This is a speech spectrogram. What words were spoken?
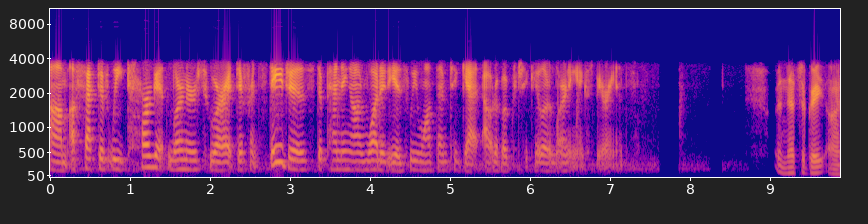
um, effectively target learners who are at different stages depending on what it is we want them to get out of a particular learning experience. And that's a great uh,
